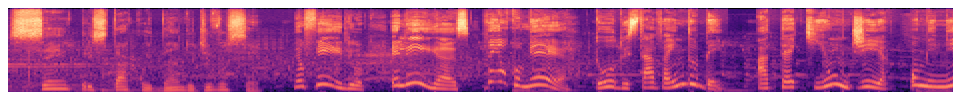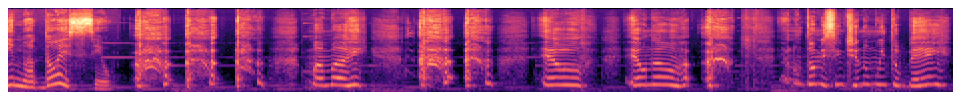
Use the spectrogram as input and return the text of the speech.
sempre está cuidando de você. Meu filho, Elias, venha comer. Tudo estava indo bem, até que um dia o menino adoeceu. Mamãe, eu. Eu não. Eu não tô me sentindo muito bem.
